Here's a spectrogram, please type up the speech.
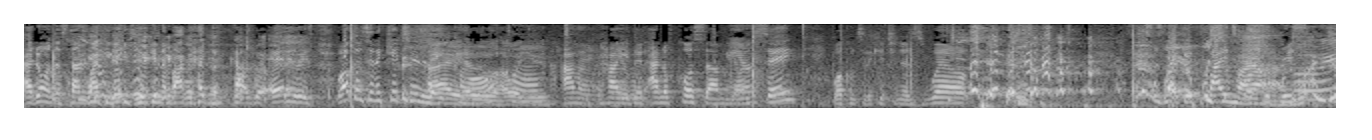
I don't understand why he keeps looking back at the couch. But anyways, welcome to the kitchen, Hi, Lake. hello, how are you? Um, how you doing? And of course, um, Beyonce. Welcome to the kitchen as well. this is like a fight for supremacy.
